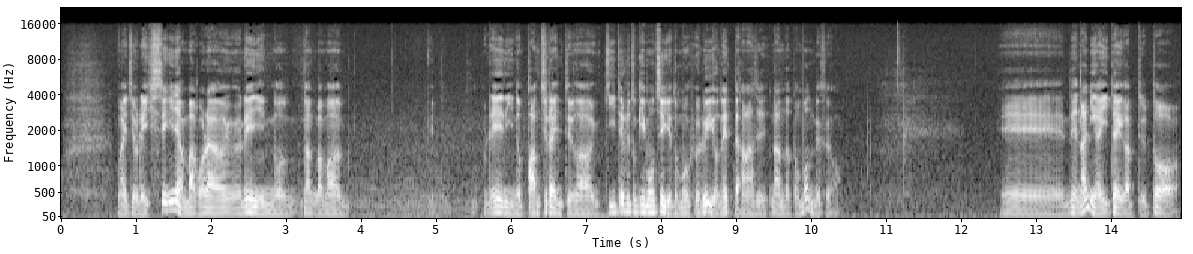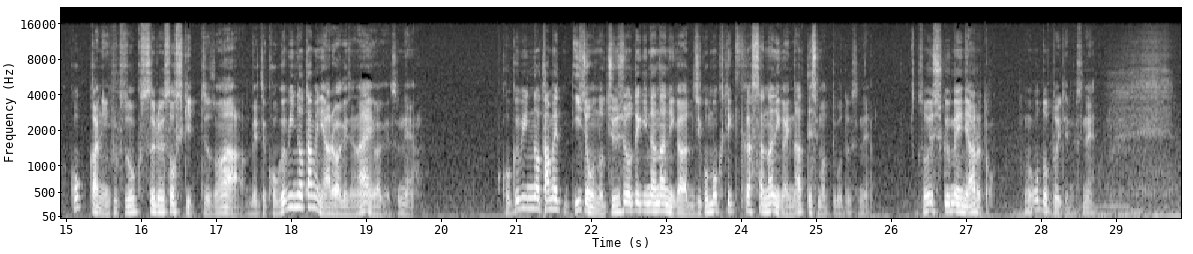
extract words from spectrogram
まあ一応歴史的にはまあこれはレーニンのなんかまあレーニンのパンチラインっていうのは聞いてると気持ちいいけどもう古いよねって話なんだと思うんですよ。えー、で何が言いたいかっていうと国家に付属する組織っていうのは別に国民のためにあるわけじゃないわけですね。国民のため以上の抽象的な何か自己目的化した何かになってしまうってことですね。そういう宿命にあると。そのことを説いてるんですね。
